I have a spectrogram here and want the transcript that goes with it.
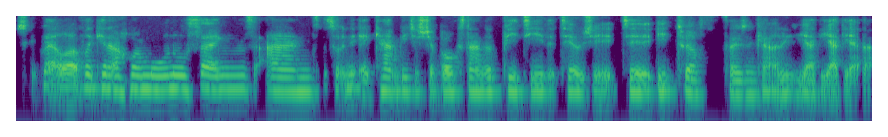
She's got quite a lot of like kind of hormonal things, and so it can't be just your bog standard PT that tells you to eat twelve thousand calories, yada yada yada,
